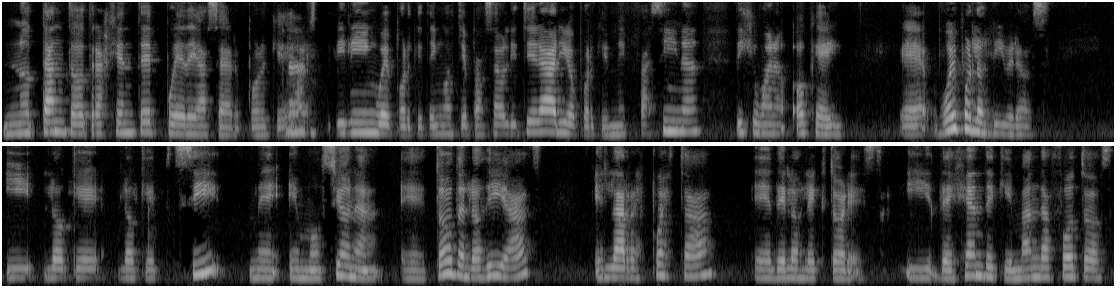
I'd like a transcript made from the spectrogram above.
no tanto otra gente puede hacer, porque soy bilingüe, porque tengo este pasado literario, porque me fascina. Dije, bueno, ok, eh, voy por los libros. Y lo que, lo que sí me emociona eh, todos los días es la respuesta eh, de los lectores y de gente que manda fotos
